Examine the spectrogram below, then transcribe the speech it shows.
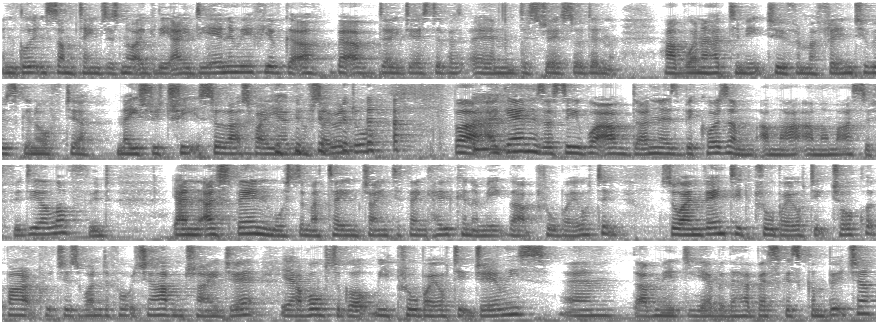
and gluten sometimes is not a great idea anyway. If you've got a bit of digestive um, distress, so I didn't have one. I had to make two for my friend who was going off to a nice retreat, so that's why you have no sourdough. But again, as I say, what I've done is because I'm I'm a, I'm a massive foodie. I love food, and I spend most of my time trying to think how can I make that probiotic. So I invented probiotic chocolate bark, which is wonderful, which I haven't tried yet. Yeah. I've also got wee probiotic jellies um, that I've made yeah with the hibiscus kombucha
